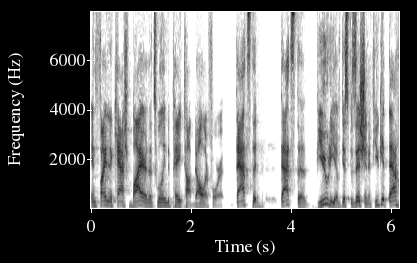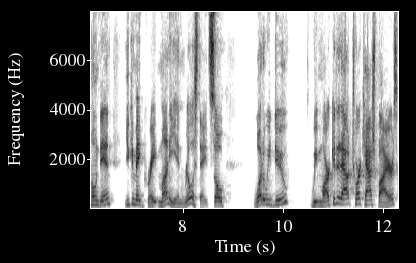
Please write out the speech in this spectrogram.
and finding a cash buyer that's willing to pay top dollar for it. That's the that's the beauty of disposition. If you get that honed in, you can make great money in real estate. So what do we do? We market it out to our cash buyers.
